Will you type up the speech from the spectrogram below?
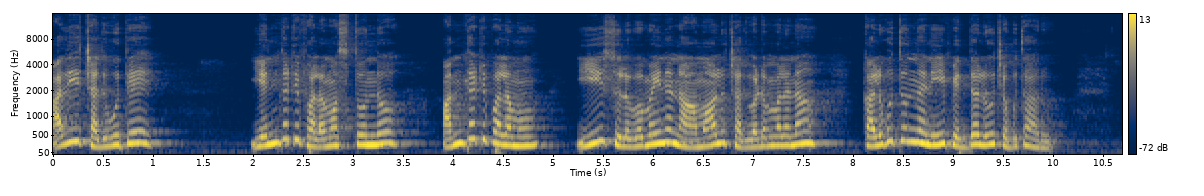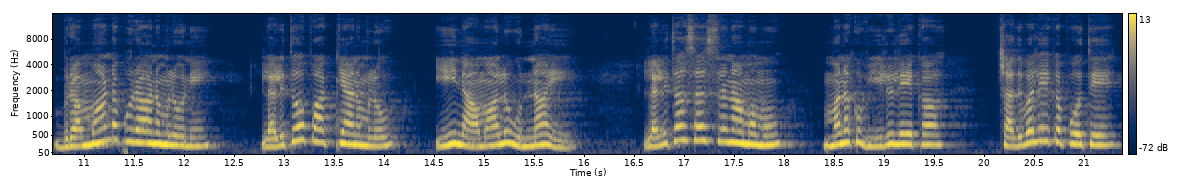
అది చదివితే ఎంతటి ఫలం వస్తుందో అంతటి ఫలము ఈ సులభమైన నామాలు చదవడం వలన కలుగుతుందని పెద్దలు చెబుతారు. బ్రహ్మాండ పురాణంలోని లలితోపాఖ్యానంలో ఈ నామాలు ఉన్నాయి. లలితా సహస్రనామము మనకు వీలు లేక చదవలేకపోతే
